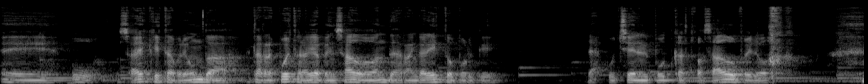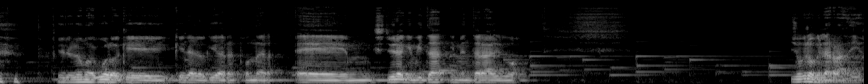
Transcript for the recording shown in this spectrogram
Eh, uh, Sabes que esta pregunta, esta respuesta la había pensado antes de arrancar esto porque la escuché en el podcast pasado, pero, pero no me acuerdo qué, era lo que iba a responder. Eh, si tuviera que invitar, inventar algo, yo creo que la radio.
